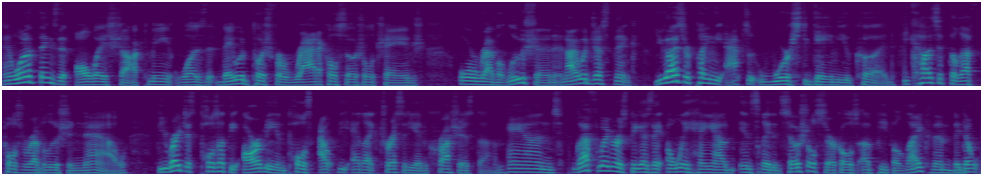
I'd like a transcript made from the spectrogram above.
And one of the things that always shocked me was that they would push for radical social change or revolution, and I would just think, you guys are playing the absolute worst game you could. Because if the left pulls revolution now, the right just pulls out the army and pulls out the electricity and crushes them. And left wingers, because they only hang out in insulated social circles of people like them, they don't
